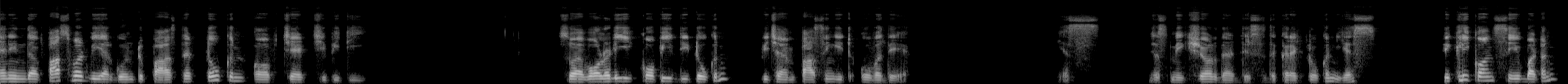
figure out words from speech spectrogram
and in the password we are going to pass the token of ChatGPT. So I've already copied the token which I'm passing it over there. Yes, just make sure that this is the correct token. Yes, we click on save button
